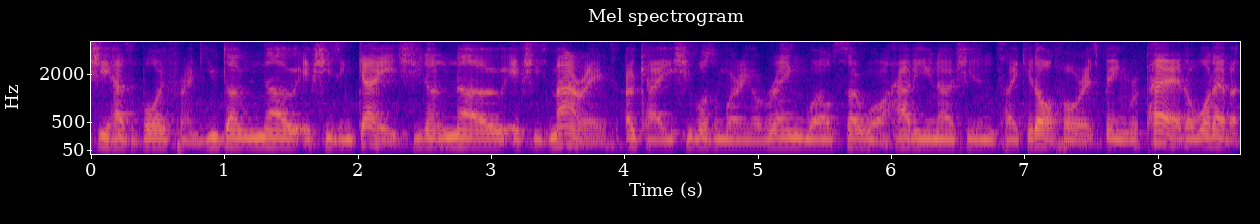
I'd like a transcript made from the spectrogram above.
she has a boyfriend. You don't know if she's engaged. You don't know if she's married. Okay, she wasn't wearing a ring. Well, so what? How do you know she didn't take it off or it's being repaired or whatever?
